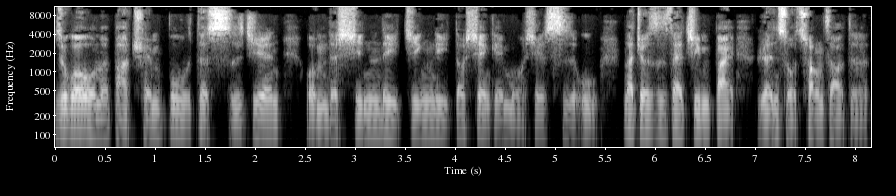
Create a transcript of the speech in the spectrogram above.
如果我们把全部的时间、我们的心力、精力都献给某些事物，那就是在敬拜人所创造的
